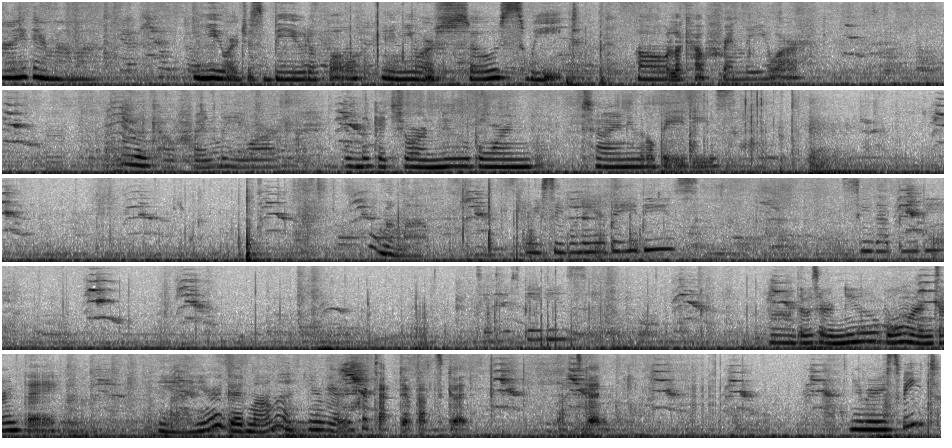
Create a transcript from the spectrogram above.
Hi there, Mama. You are just beautiful and you are so sweet. Oh, look how friendly you are. Look how friendly you are. And look at your newborn, tiny little babies. Mama, can we see one of your babies? See that baby? See these babies? Oh, those are newborns, aren't they? Yeah, you're a good mama. You're very protective. That's good. That's good. You're very sweet.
